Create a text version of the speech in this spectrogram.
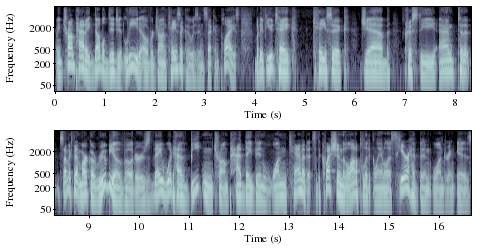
I mean, Trump had a double digit lead over John Kasich, who was in second place. But if you take Kasich, Jeb, Christie, and to some extent Marco Rubio voters, they would have beaten Trump had they been one candidate. So the question that a lot of political analysts here have been wondering is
